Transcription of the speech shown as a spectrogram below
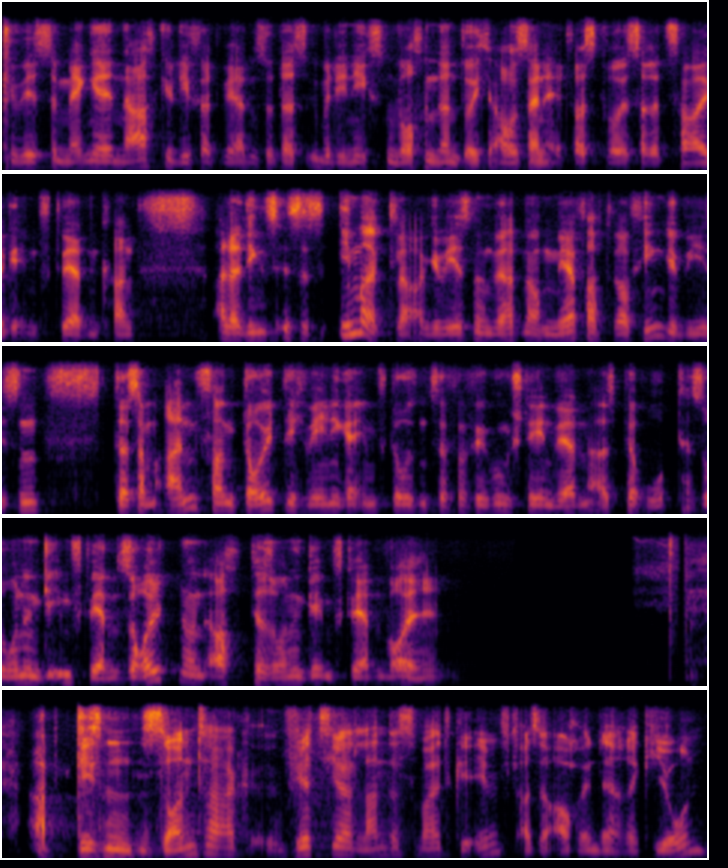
gewisse Menge nachgeliefert werden, sodass über die nächsten Wochen dann durchaus eine etwas größere Zahl geimpft werden kann. Allerdings ist es immer klar gewesen, und wir hatten auch mehrfach darauf hingewiesen, dass am Anfang deutlich weniger Impfdosen zur Verfügung stehen werden, als Personen geimpft werden sollten und auch Personen geimpft werden wollen. Ab diesem Sonntag wird hier landesweit geimpft, also auch in der Region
